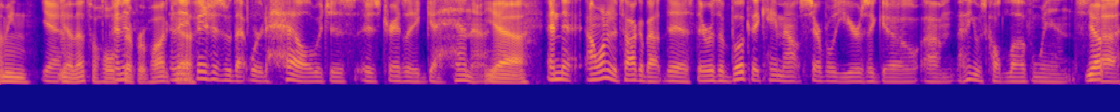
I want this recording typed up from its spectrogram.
I mean, Yeah. yeah, that's a whole And separate And it podcast. finishes with that word hell, which is is translated Gehenna. yeah. And th- I wanted to talk about this. There was a book that came out several years ago. Um, I think it was called Love Wins. Yep. Uh,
